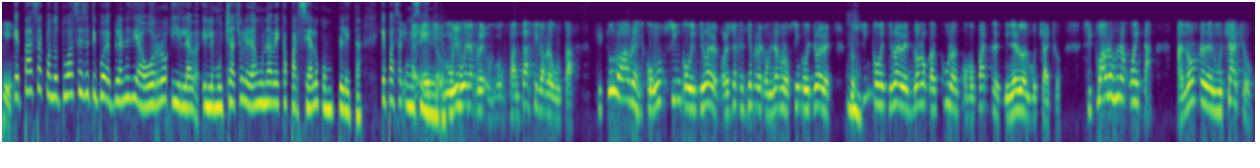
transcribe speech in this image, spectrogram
sí. ¿Qué pasa cuando tú haces ese tipo de planes de ahorro y, la, y el muchacho le dan una beca parcial o completa? ¿Qué pasa con ese Eh, dinero? Muy buena, fantástica pregunta. Si tú lo abres con un 529, por eso es que siempre recomendamos los 529, los 529 no lo calculan como parte del dinero del muchacho. Si tú abres una cuenta a nombre del muchacho,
